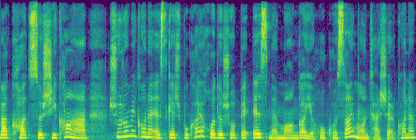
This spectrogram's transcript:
و کاتسوشیکا هم شروع می‌کنه اسکچ بوک های خودش رو به اسم مانگای هوکوسای منتشر کنه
